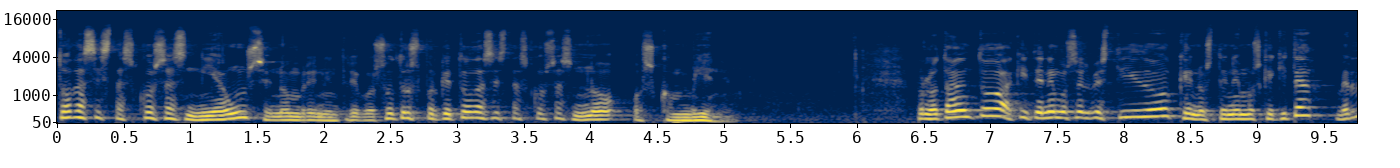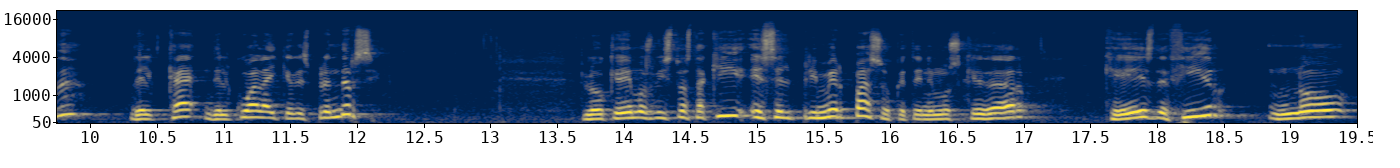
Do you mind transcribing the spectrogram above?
todas estas cosas ni aún se nombren entre vosotros, porque todas estas cosas no os convienen. Por lo tanto, aquí tenemos el vestido que nos tenemos que quitar, ¿verdad? Del, del, cual hay que desprenderse. Lo que hemos visto hasta aquí es el primer paso que tenemos que dar, que es decir no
